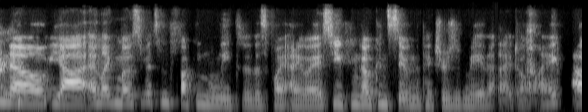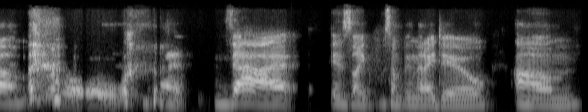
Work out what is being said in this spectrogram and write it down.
no, yeah. And like most of it's been fucking leaked at this point anyway. So you can go consume the pictures of me that I don't like. Um oh. but that is like something that I do. Um,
